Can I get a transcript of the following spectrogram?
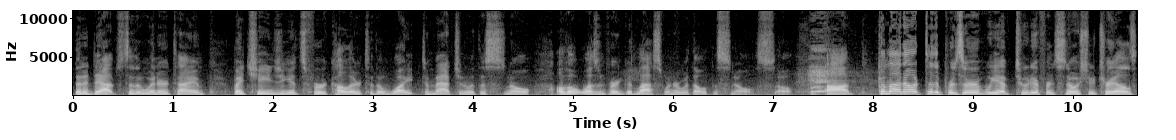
that adapts to the winter time by changing its fur color to the white to match in with the snow. Although it wasn't very good last winter without the snow. So uh, come on out to the preserve. We have two different snowshoe trails.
